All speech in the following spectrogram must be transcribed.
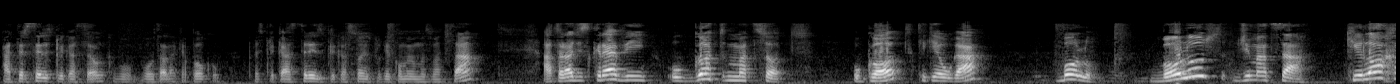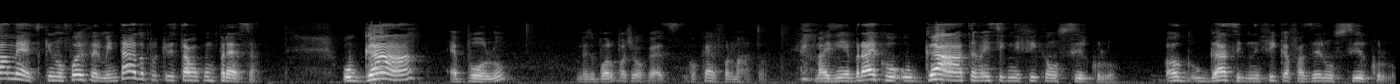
a terceira explicação, que eu vou voltar daqui a pouco para explicar as três explicações porque comemos matzah. A Torá descreve o got matzot. O got, o que, que, é o gá? Bolo. Bolos de matzah. Kilo hametz, que não foi fermentado porque eles estavam com pressa. O gá é bolo, mas o bolo pode ser qualquer, qualquer formato. Mas em hebraico, o gá também significa um círculo. O gá significa fazer um círculo.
